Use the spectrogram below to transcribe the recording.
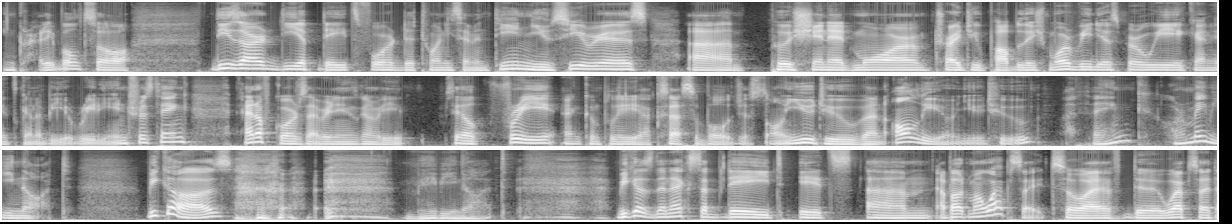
incredible. So these are the updates for the 2017 new series. Uh, pushing it more, try to publish more videos per week, and it's gonna be really interesting. And of course, everything is gonna be still free and completely accessible just on YouTube and only on YouTube, I think, or maybe not because maybe not. Because the next update it's um, about my website. So i have the website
